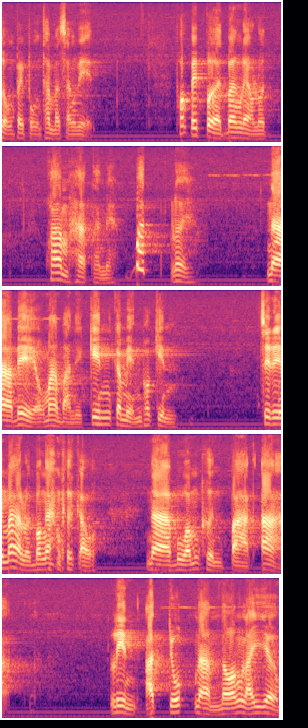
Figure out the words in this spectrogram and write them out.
สงฆ์ไปปงธรรมสังเวชพอไปเปิดเบิ่งแล้วรถความหักเห็นไหมบัดเลย หนาเบ้ออกมาบานนี้กินกระเหม็นพอกิน สิริมาหลดบองงามคือเก่าหน้าบวมขึ้นปากอ้า ลิ้นอัดจุกน้ำน้องไหลเยิ่ม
